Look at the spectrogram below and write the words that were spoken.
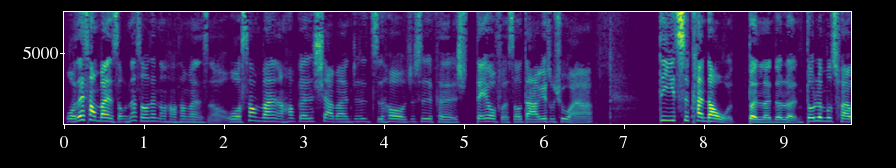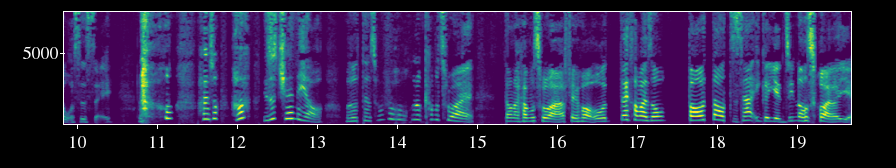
我在上班的时候，那时候在农场上班的时候，我上班然后跟下班就是之后就是可能 day off 的时候，大家约出去玩啊，第一次看到我本人的人都认不出来我是谁，然后他就说啊，你是 Jenny 哦，我说对，说我我都看不出来，当然看不出来，废话，我在上班的时候包到只剩下一个眼睛露出来而已，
